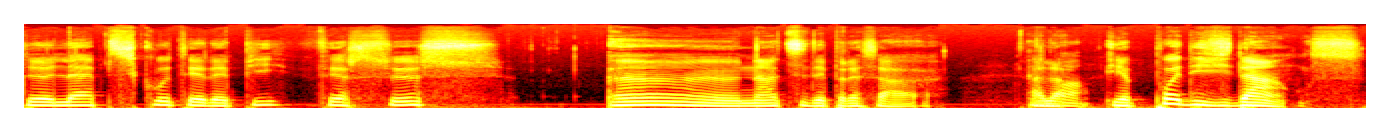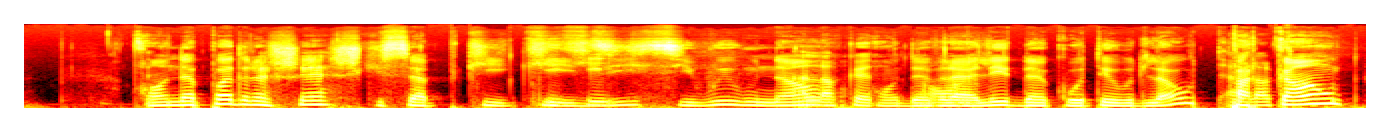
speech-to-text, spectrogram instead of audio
de la psychothérapie versus un antidépresseur. Alors, bon. il n'y a pas d'évidence. On n'a pas de recherche qui, qui, qui Qui- qui- dit si oui ou non Alors on devrait on- aller d'un côté ou de l'autre. Par Alors que- contre,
